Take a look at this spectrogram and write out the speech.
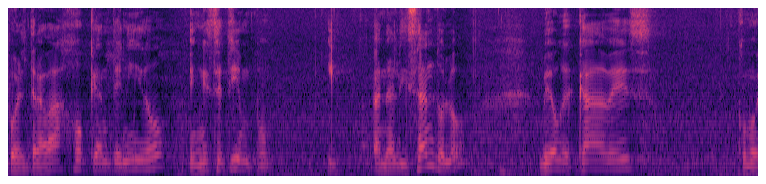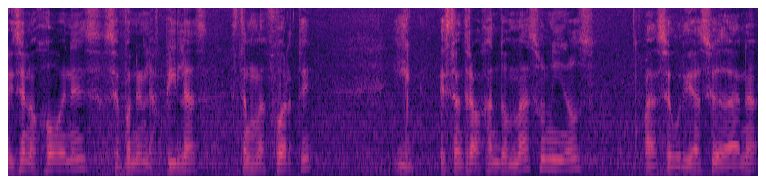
por el trabajo que han tenido en este tiempo y analizándolo veo que cada vez, como dicen los jóvenes, se ponen las pilas, están más fuertes y están trabajando más unidos a la seguridad ciudadana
